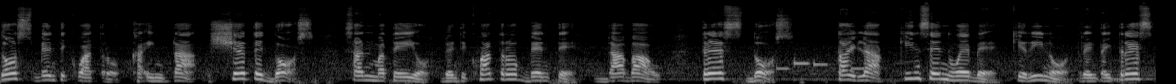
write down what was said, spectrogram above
2-24, Cainta 7-2, San Mateo 24-20, Davao 3-2, Tarlac 15-9, Quirino 33-8,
